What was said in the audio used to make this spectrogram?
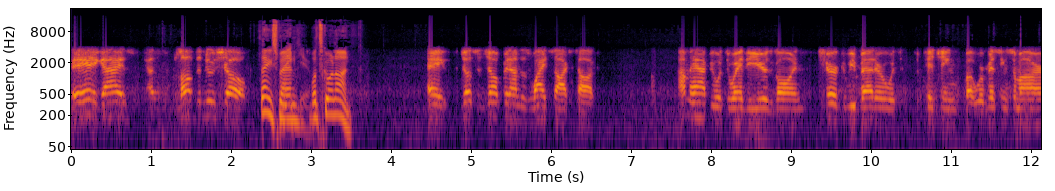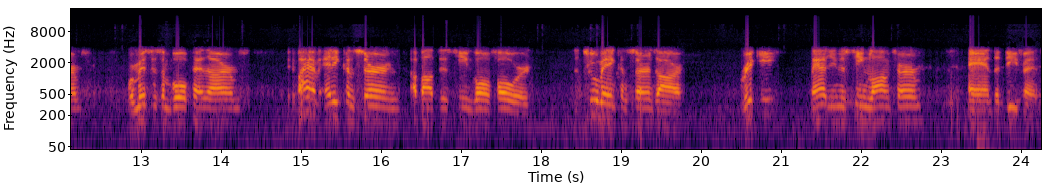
Hey, guys, I love the new show. Thanks, man. What's going on? Hey, just to jump in on this White Sox talk, I'm happy with the way the year's going. Sure, it could be better with the pitching, but we're missing some arms. We're missing some bullpen arms. If I have any concern about this team going forward, the two main concerns are Ricky managing this team long term and the defense.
